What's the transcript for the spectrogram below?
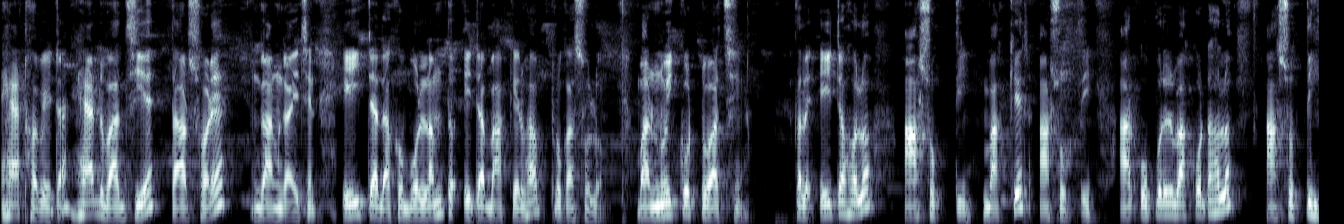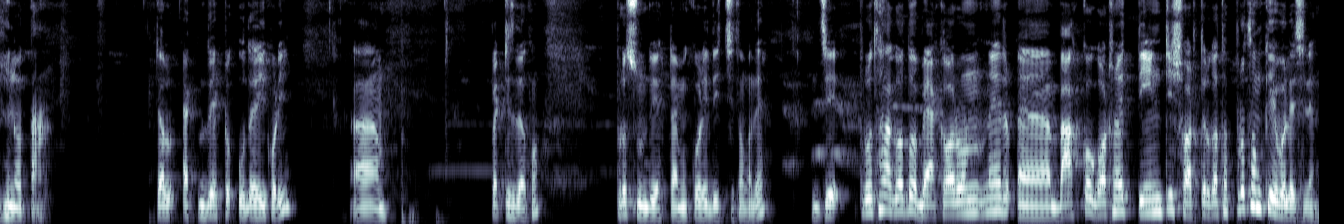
হ্যাট হবে এটা হ্যাড বাজিয়ে তার স্বরে গান গাইছেন। এইটা দেখো বললাম তো, এটা বাক্যের ভাব প্রকাশ হলো, বা নৈকট্য আছে। তাহলে এইটা হলো আসক্তি, বাক্যের আসক্তি। আর ওপরের বাক্যটা হলো আসক্তিহীনতা। চলো এক, দু একটু উদয় করি। প্র্যাকটিস দেখো। প্রশ্ন দু একটা আমি করে দিচ্ছি তোমাদের। যে প্রথাগত ব্যাকরণের বাক্য গঠনের তিনটি শর্তের কথা প্রথম কে বলেছিলেন?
